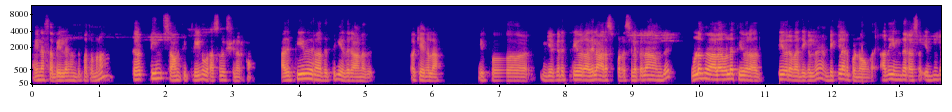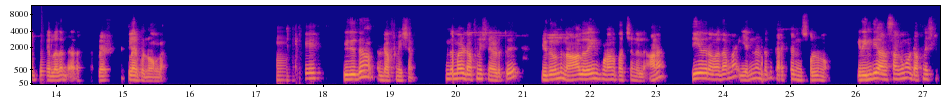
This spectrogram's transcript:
ஐநா சபையில வந்து பார்த்தோம்னா தேர்ட்டீன் செவன்டி த்ரீன்னு ஒரு ரெசல்யூஷன் இருக்கும். அது தீவிரவாதத்துக்கு எதிரானது. ஓகேங்களா இப்போ இங்க இருக்கிற தீவிரவாதிலாம் அரெஸ்ட் பண்ண சில பேர்லாம் வந்து உலக அளவுல தீவிர தீவிரவாதிகள் டிக்ளேர் பண்ணுவாங்க. அது இந்த ரச இந்த பேர்ல தான் டிக்ளேர் பண்ணுவாங்க. ஓகே இதுதான் டெஃபினிஷன் இந்த மாதிரி டெஃபினிஷன் எடுத்து இது வந்து நாலு லைன் போனாலும் பிரச்சனை இல்லை. ஆனா தீவிரவாதம்னா என்னன்றது கரெக்டா நீங்க சொல்லணும். இது இந்திய அரசாங்கமும் டெஃபினேஷன்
